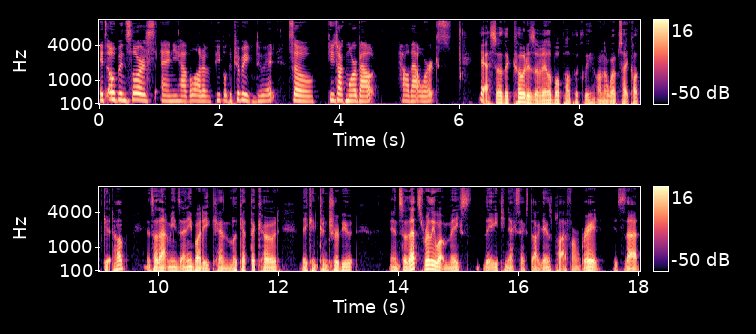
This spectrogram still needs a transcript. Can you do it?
it's open source and you have a lot of people contributing to it. So can you talk more about how that works? Yeah, so the code is available publicly on a website called GitHub. And so that means anybody can look at the code, they can contribute. And so that's really what makes the 18xx.games platform great. It's that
